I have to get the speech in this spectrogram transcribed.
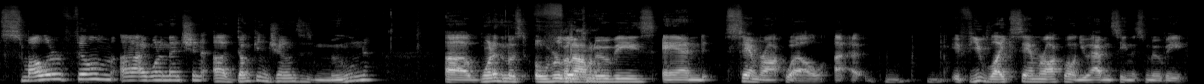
smaller film uh, I want to mention: uh, Duncan Jones's Moon. Uh, one of the most overlooked Phenomenal. movies, and Sam Rockwell. If you like Sam Rockwell and you haven't seen this movie,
